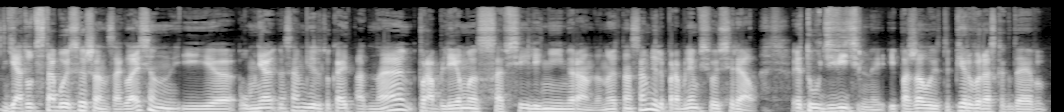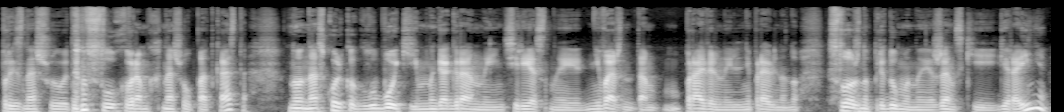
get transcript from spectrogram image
Я тут с тобой совершенно согласен, и э, у меня на самом деле только одна проблема со всей линией Миранда, но это на самом деле проблема всего сериала. Это удивительно, и, пожалуй, это первый раз, когда я произношу это вслух в рамках нашего подкаста, но насколько глубокие, многогранные, интересные, неважно там правильно или неправильно, но сложно придуманные женские героини,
